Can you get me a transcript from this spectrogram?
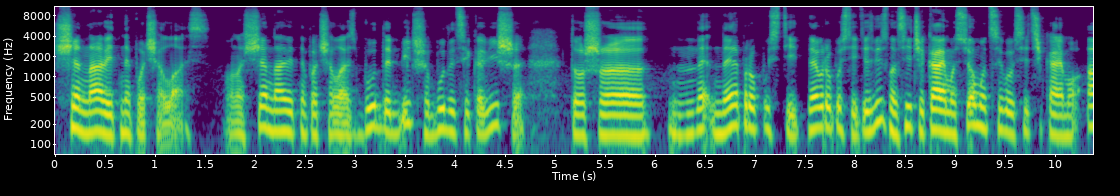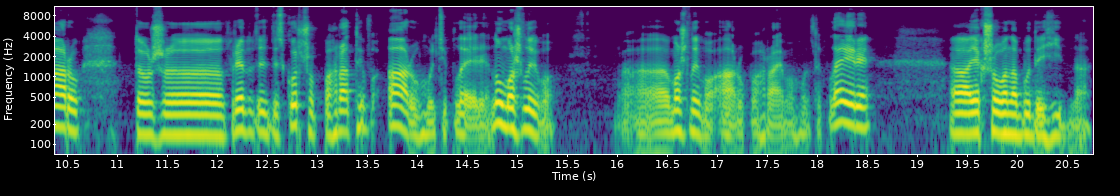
ще навіть не почалась. Вона ще навіть не почалась. Буде більше, буде цікавіше. Тож е, не, не пропустіть, не пропустіть. І звісно, всі чекаємо сьому циву, всі чекаємо Ару. Тож е, приєднуйтесь в Discord, щоб пограти в Ару в мультиплеєрі. Ну, можливо. Можливо, Ару пограємо в мультиплеєрі, якщо вона буде гідна.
